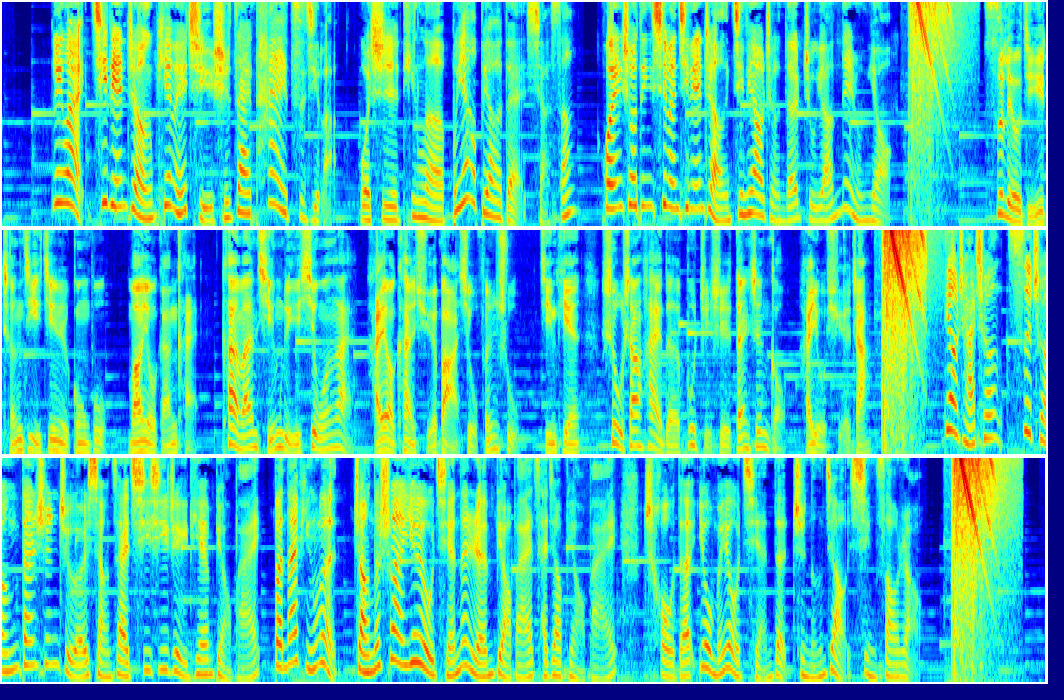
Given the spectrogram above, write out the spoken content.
另外，七点整片尾曲实在太刺激了，我是听了不要不要的小桑。欢迎收听新闻七点整，今天要整的主要内容有：四六级成绩今日公布，网友感慨。看完情侣秀恩爱，还要看学霸秀分数。今天受伤害的不只是单身狗，还有学渣。调查称，四成单身者想在七夕这一天表白。本台评论：长得帅又有钱的人表白才叫表白，丑的又没有钱的只能叫性骚扰。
